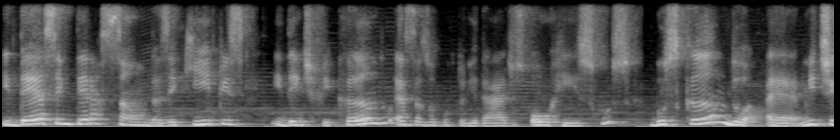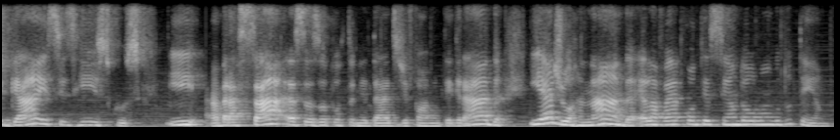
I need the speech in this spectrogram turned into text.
e dessa interação das equipes identificando essas oportunidades ou riscos, buscando é, mitigar esses riscos e abraçar essas oportunidades de forma integrada e a jornada ela vai acontecendo ao longo do tempo.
